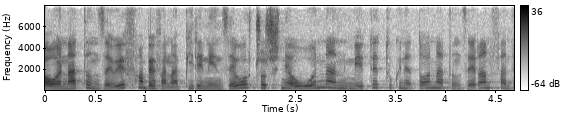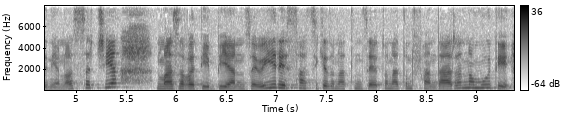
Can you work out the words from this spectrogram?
Ao anatin'izay hoe fampihavanam-pirenena izay ohatrohatry ny ahoana no mety hoe tokony atao anatin'izay raha ny fandinihana azy satria ny maha-zava-dehibe an'izay hoe hiresahantsika eto anatin'izay ato anatin'ny fandaharana moa dia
